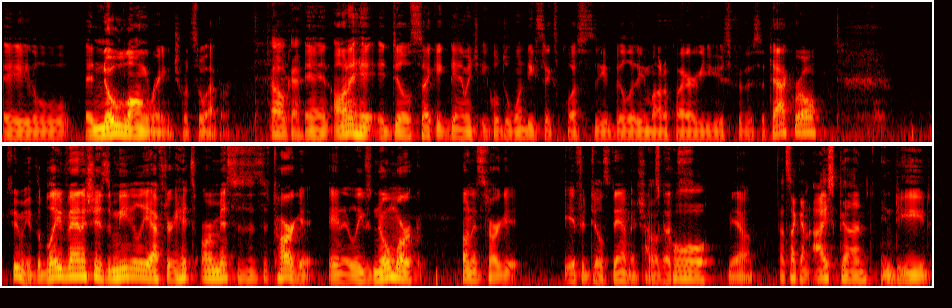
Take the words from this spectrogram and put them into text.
a, and no long range whatsoever. Oh, okay. And on a hit, it deals psychic damage equal to 1d6 plus the ability modifier you use for this attack roll. Excuse me. The blade vanishes immediately after it hits or misses its target, and it leaves no mark on its target if it deals damage. That's cool. Yeah. That's like an ice gun. Indeed.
